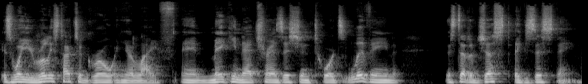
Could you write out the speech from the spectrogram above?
is where you really start to grow in your life and making that transition towards living instead of just existing.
